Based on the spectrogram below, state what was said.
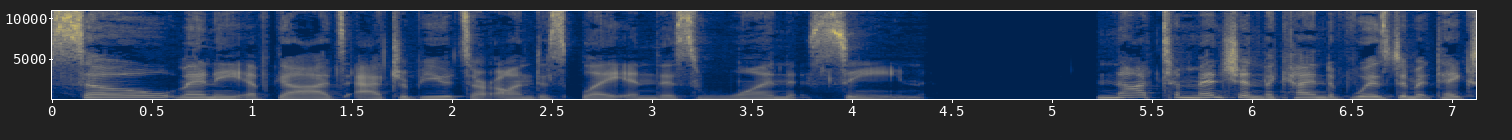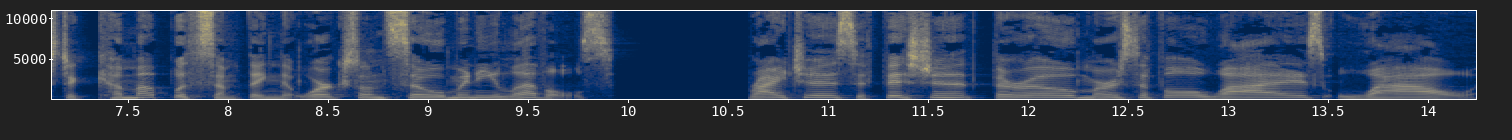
So many of God's attributes are on display in this one scene. Not to mention the kind of wisdom it takes to come up with something that works on so many levels righteous, efficient, thorough, merciful, wise. Wow.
